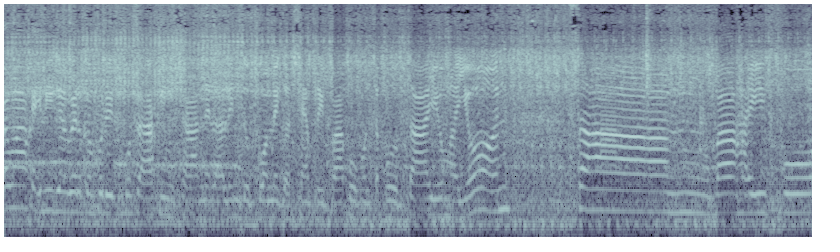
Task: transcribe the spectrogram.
Hello mga kaibigan, welcome po dito po sa aking channel Alindog Comic. At syempre pa pupunta po tayo ngayon sa mm, bahay po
